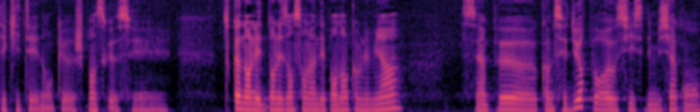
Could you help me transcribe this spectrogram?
d'équité. Donc euh, je pense que c'est, en tout cas dans les, dans les ensembles indépendants comme le mien, c'est un peu euh, comme c'est dur pour eux aussi. C'est des musiciens qui ont,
